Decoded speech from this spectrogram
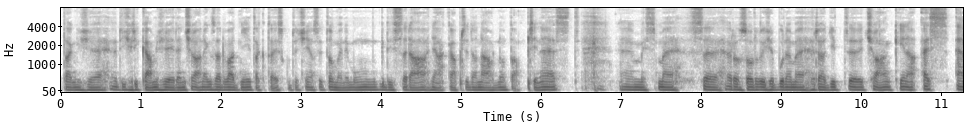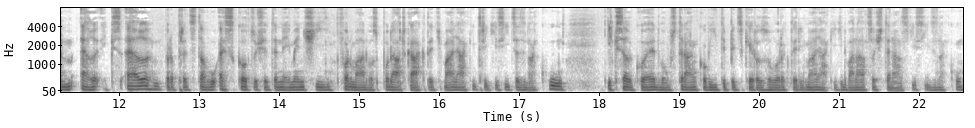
takže když říkám, že jeden článek za dva dny, tak to je skutečně asi to minimum, kdy se dá nějaká přidaná hodnota přinést. Eh, my jsme se rozhodli, že budeme řadit eh, články na SMLXL pro představu ESCO, což je ten nejmenší formát v hospodářkách, teď má nějaký 3000 znaků. XL je dvoustránkový typický rozhovor, který má nějakých 12 až 14 tisíc znaků.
